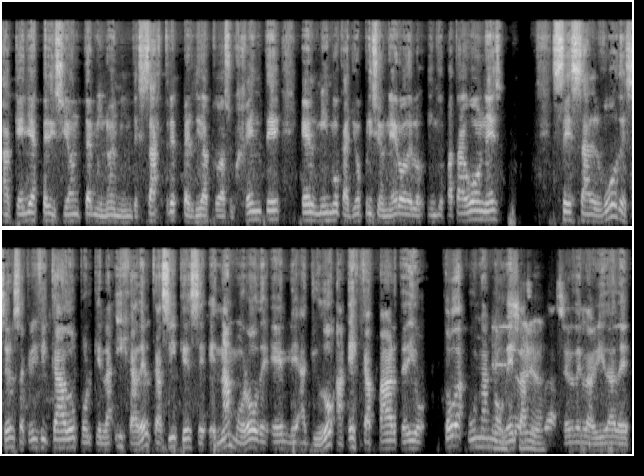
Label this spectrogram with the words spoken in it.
Aquella expedición terminó en un desastre, perdió a toda su gente, él mismo cayó prisionero de los indios patagones, se salvó de ser sacrificado porque la hija del cacique se enamoró de él, le ayudó a escapar, te digo, toda una novela se puede hacer de la vida de,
